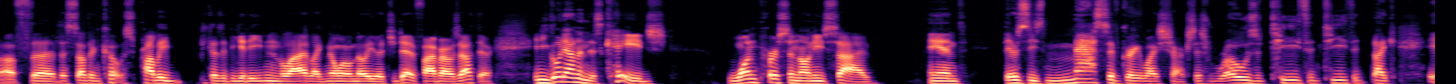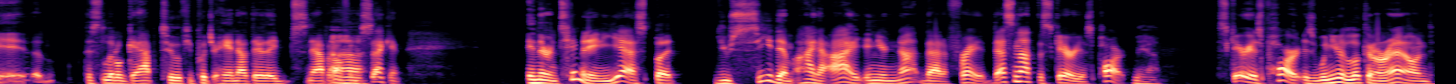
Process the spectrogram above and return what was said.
off the, the southern coast. Probably because if you get eaten alive, like no one will know you that you're dead five hours out there. And you go down in this cage, one person on each side, and there's these massive great white sharks, just rows of teeth and teeth, and like eh, this little gap too. If you put your hand out there, they snap it off in Uh-huh. a second. And they're intimidating, yes, but you see them eye to eye and you're not that afraid. That's not the scariest part Yeah. scariest part is when you're looking around,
